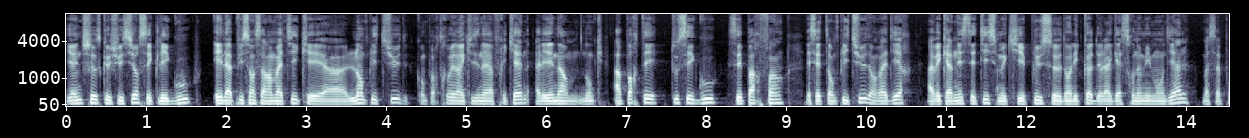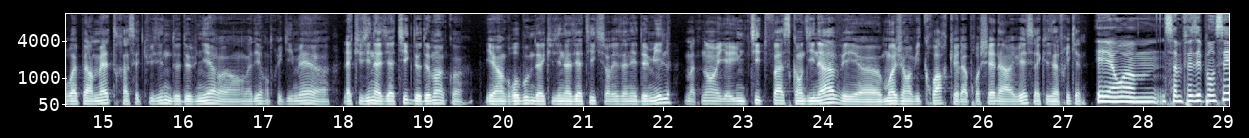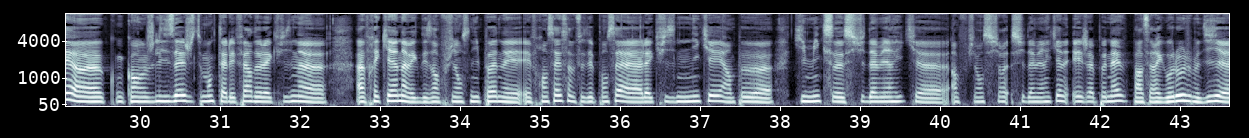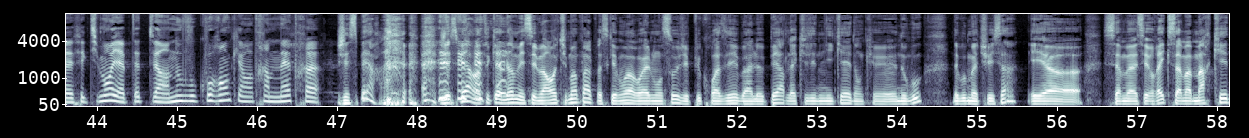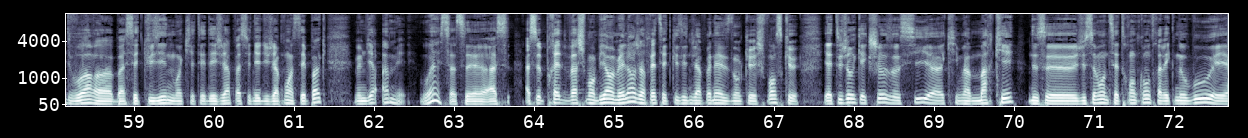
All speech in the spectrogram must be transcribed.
il y a une chose que je suis sûr, c'est que les goûts et la puissance aromatique et euh, l'amplitude qu'on peut retrouver dans la cuisine africaine, elle est énorme. Donc apporter tous ces goûts, ces parfums et cette amplitude, on va dire, avec un esthétisme qui est plus euh, dans les codes de la gastronomie mondiale, bah, ça pourrait permettre à cette cuisine de devenir, euh, on va dire, entre guillemets, euh, la cuisine asiatique de demain, quoi il y a eu un gros boom de la cuisine asiatique sur les années 2000. Maintenant, il y a eu une petite phase scandinave et euh, moi, j'ai envie de croire que la prochaine à arriver, c'est la cuisine africaine. Et euh, ça me faisait penser, euh, quand je lisais justement que tu allais faire de la cuisine africaine avec des influences nippones et, françaises, ça me faisait penser à la cuisine Nikkei, un peu qui mixe Sud-Amérique, influence sud-américaine et japonaise. Enfin, c'est rigolo, je me dis, effectivement, il y a peut-être un nouveau courant qui est en train de naître J'espère. J'espère en tout cas. Non, mais c'est marrant que tu m'en parles parce que moi, Royal Monceau, j'ai pu croiser bah, le père de la cuisine Nikkei, donc euh, Nobu. Nobu m'a tué ça. Et euh, ça c'est vrai que ça m'a marqué de voir euh, bah, cette cuisine, moi qui étais déjà passionné du Japon à cette époque, mais me dire ah mais ouais, ça se, prête vachement bien au mélange en fait cette cuisine japonaise. Donc euh, je pense que il y a toujours quelque chose aussi euh, qui m'a marqué de ce justement de cette rencontre avec Nobu et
